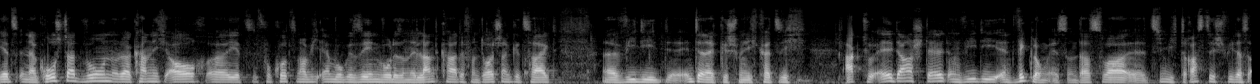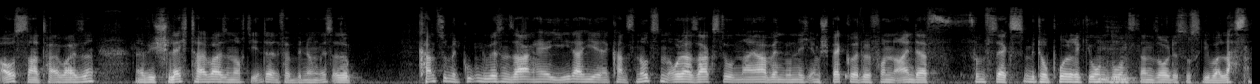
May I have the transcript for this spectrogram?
jetzt in der Großstadt wohnen oder kann ich auch, äh, jetzt vor kurzem habe ich irgendwo gesehen, wurde so eine Landkarte von Deutschland gezeigt, äh, wie die Internetgeschwindigkeit sich aktuell darstellt und wie die Entwicklung ist. Und das war äh, ziemlich drastisch, wie das aussah teilweise, äh, wie schlecht teilweise noch die Internetverbindung ist. Also kannst du mit gutem Gewissen sagen, hey, jeder hier kann es nutzen oder sagst du, naja, wenn du nicht im Speckgürtel von einer der fünf, sechs Metropolregionen mhm. wohnst, dann solltest du es lieber lassen?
